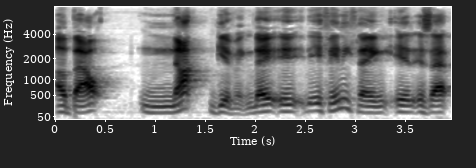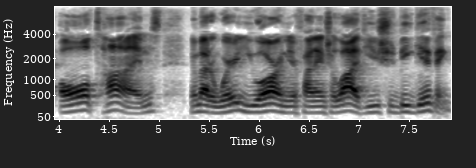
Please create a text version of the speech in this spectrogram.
about not giving they if anything it is at all times no matter where you are in your financial life you should be giving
